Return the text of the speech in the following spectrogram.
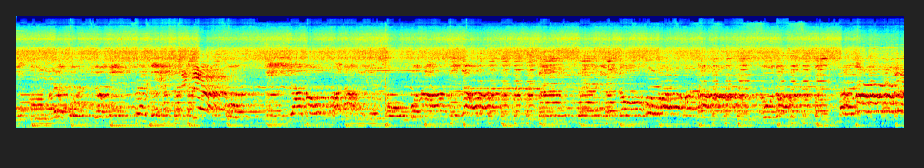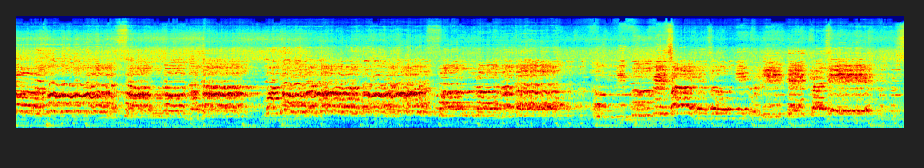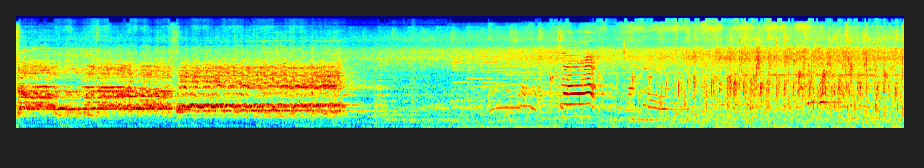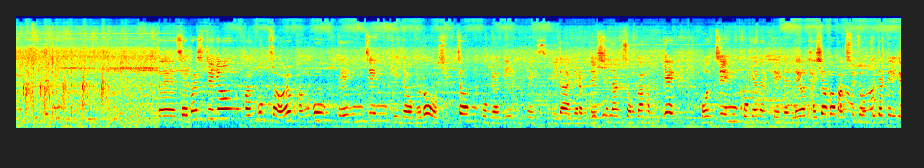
You're on the foot, so it's 제80주년 광복절 광복 대행진 기념으로 10전 공연이 함께했습니다. 여러분들 신앙송과 함께 멋진 공연 함께했는데요. 다시 한번 박수 좀 부탁드리겠습니다.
